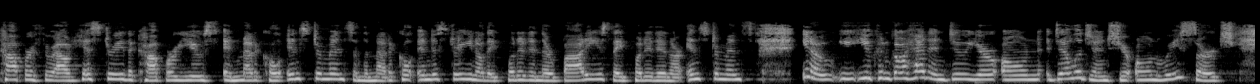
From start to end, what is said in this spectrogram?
copper throughout history, the copper use in medical instruments and the medical industry, you know, they put it in their bodies, they put it in our instruments. You know, you, you can go ahead and do your own diligence, your own research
